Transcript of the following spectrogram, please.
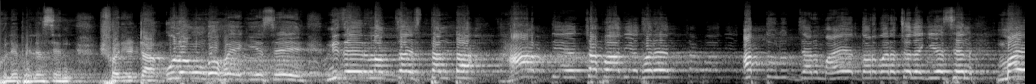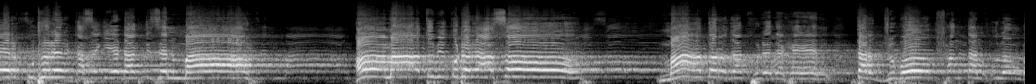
খুলে ফেলেছেন। শরীরটা উলঙ্গ হয়ে গিয়েছে। নিজের লজ্জা স্থানটা হাত দিয়ে চাপা দিয়ে ধরে আব্দুল উজ্জার মায়ের দরবারে চলে গিয়েছেন। মায়ের কুঠোরের কাছে গিয়ে ডাক দিছেন মা মা দরজা খুলে দেখেন, তার যুবক সন্তান উলঙ্গ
